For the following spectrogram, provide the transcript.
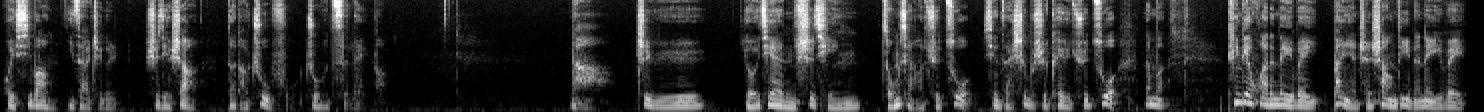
会希望你在这个世界上得到祝福，诸如此类了。那至于有一件事情总想要去做，现在是不是可以去做？那么听电话的那一位扮演成上帝的那一位，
